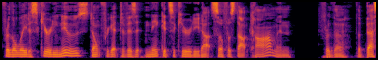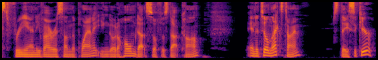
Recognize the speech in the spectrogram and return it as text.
For the latest security news, don't forget to visit nakedsecurity.sophos.com. And for the, the best free antivirus on the planet, you can go to home.sophos.com. And until next time, stay secure.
